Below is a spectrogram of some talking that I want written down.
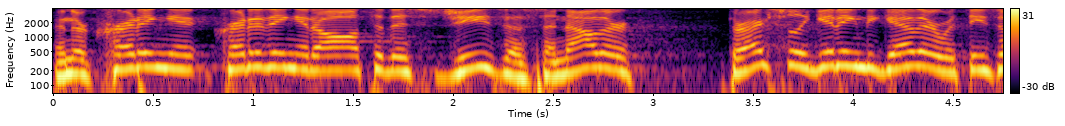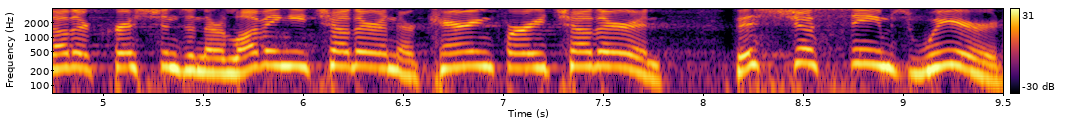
And they're crediting it, crediting it all to this Jesus. And now they're, they're actually getting together with these other Christians and they're loving each other and they're caring for each other. And this just seems weird.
